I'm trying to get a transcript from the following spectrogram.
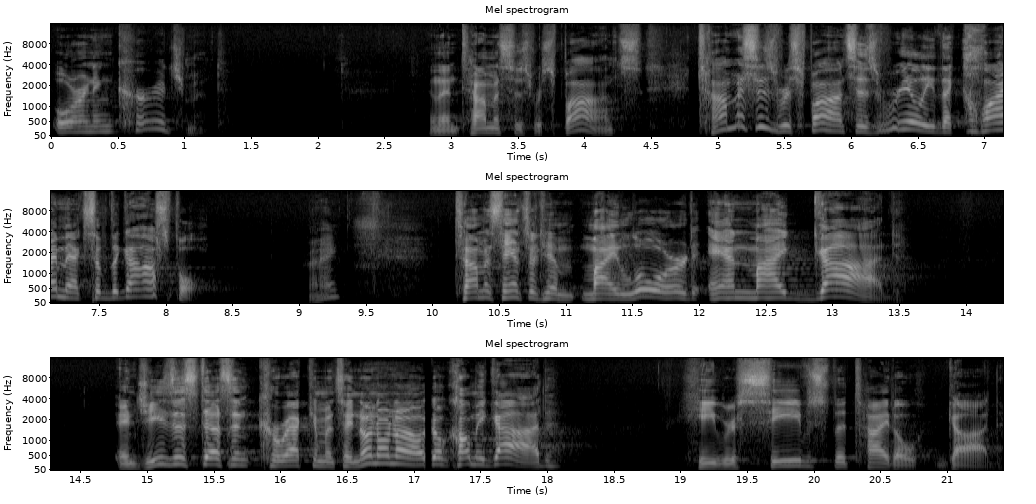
or an encouragement? And then Thomas's response, Thomas's response is really the climax of the gospel, right? Thomas answered him, "My Lord and my God." And Jesus doesn't correct him and say, No, no, no, don't call me God. He receives the title God.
